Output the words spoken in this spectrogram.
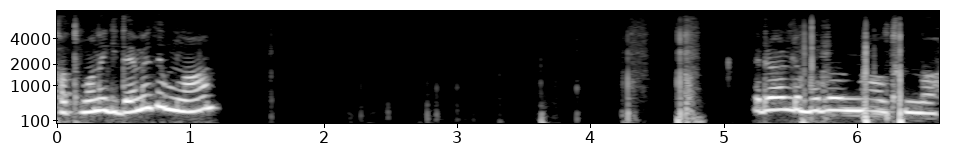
Katmana gidemedim lan. Herhalde buranın altında.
